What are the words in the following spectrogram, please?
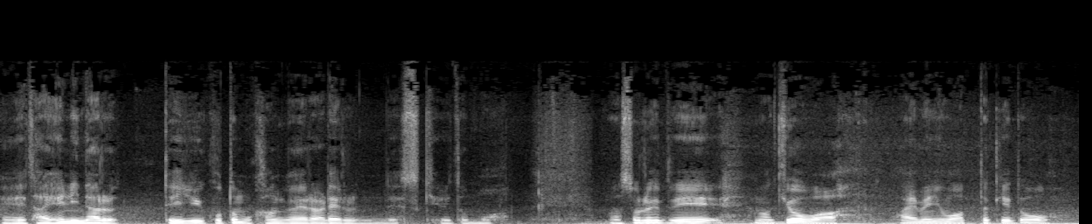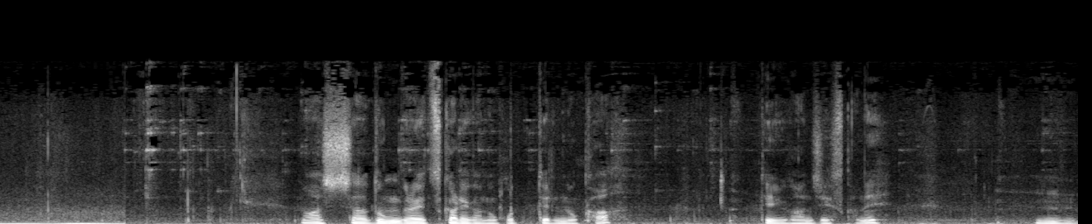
えー、大変になる。ていうことも考えられるんですけれども。まあ、それで、まあ、今日は早めに終わったけど、まあ、明日どんぐらい疲れが残ってるのかっていう感じですかね。うん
